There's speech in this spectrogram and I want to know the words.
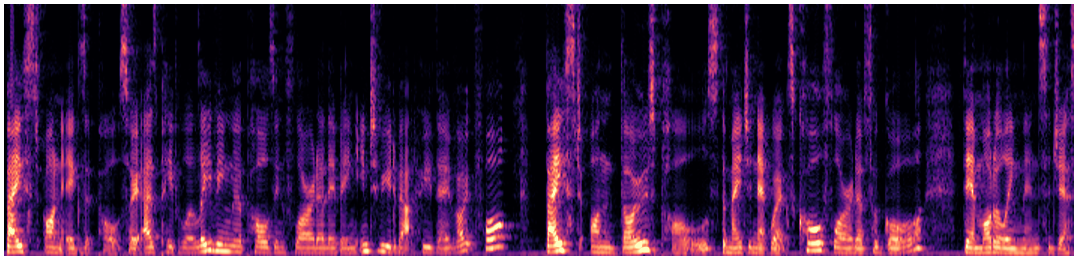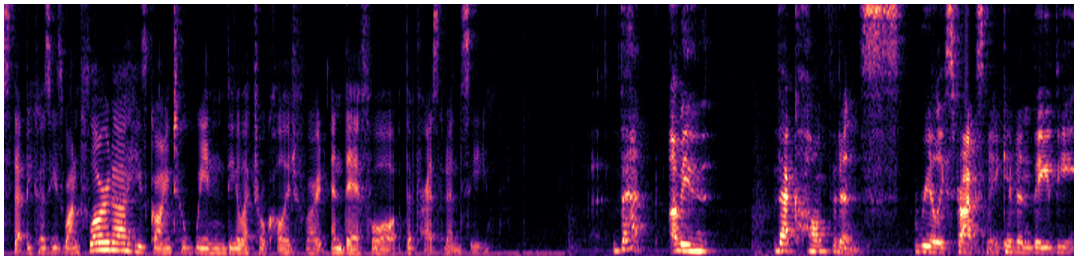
based on exit polls. So, as people are leaving the polls in Florida, they're being interviewed about who they vote for. Based on those polls, the major networks call Florida for Gore. Their modelling then suggests that because he's won Florida, he's going to win the Electoral College vote and therefore the presidency. That, I mean, that confidence really strikes me given the the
